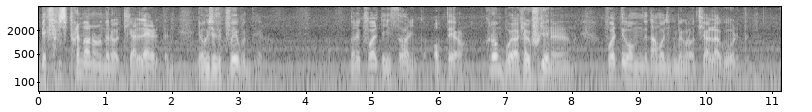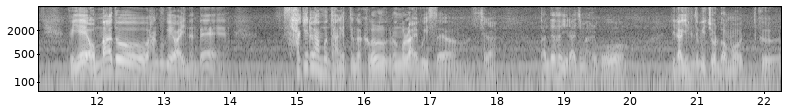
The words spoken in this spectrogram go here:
238만 원은 너네 어떻게 할래? 그랬더니 여기저기서 구해본대요. 너네 구할 데 있어? 하니까 없대요. 그럼 뭐야 결국에는 구할 데가 없는데 나머지 금액은 어떻게 하려고 그랬더니 그 얘 엄마도 한국에 와 있는데 사기를 한번 당했던가 그걸- 그런 걸로 알고 있어요. 그래서 제가 딴 데서 일하지 말고 일하기 힘들면 이쪽으로 넘어 그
